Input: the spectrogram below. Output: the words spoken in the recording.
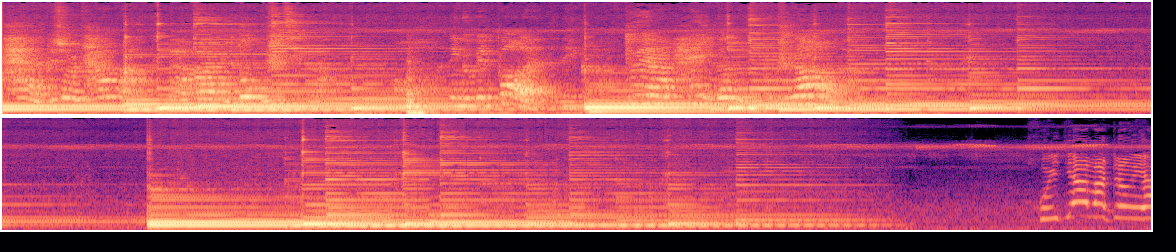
嗨，不就是他吗？爸妈不都不是亲的？哦，那个被抱来的那个。对呀、还以为我们不知道呢。回家吧，郑阳。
